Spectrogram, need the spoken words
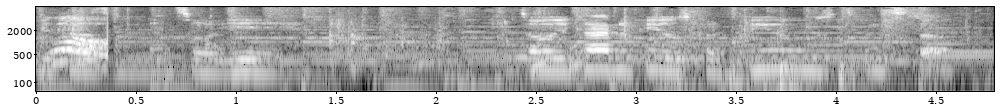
because, and so yeah, so he kind of feels confused and stuff.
